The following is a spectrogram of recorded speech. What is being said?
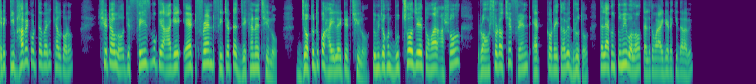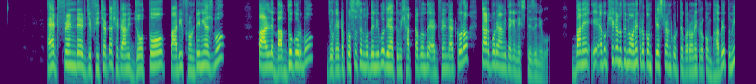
এটা কীভাবে করতে পারি খেয়াল করো। সেটা হলো যে ফেসবুকে আগে অ্যাড ফ্রেন্ড ফিচারটা যেখানে ছিল, যতটুকু হাইলাইটেড ছিল, তুমি যখন বুঝছ যে তোমার আসল রহস্যটা হচ্ছে ফ্রেন্ড অ্যাড করাইতে হবে দ্রুত, তাহলে এখন তুমি বলো, তাহলে তোমার আইডিয়াটা কি দাঁড়াবে? অ্যাড ফ্রেন্ডের যে ফিচারটা সেটা আমি যত পারি ফ্রন্টে নিয়ে আসব, পারলে বাধ্য করব যে, ওকে একটা প্রসেসের মধ্যে নিব যে হ্যাঁ তুমি সাতটা পর্যন্ত অ্যাড ফ্রেন্ড অ্যাড করো, তারপরে আমি তাকে নেক্সট স্টেজে নিব। মানে এবং সেখানে তুমি অনেক রকম টেস্ট রান করতে পারো, অনেক রকম ভাবে তুমি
